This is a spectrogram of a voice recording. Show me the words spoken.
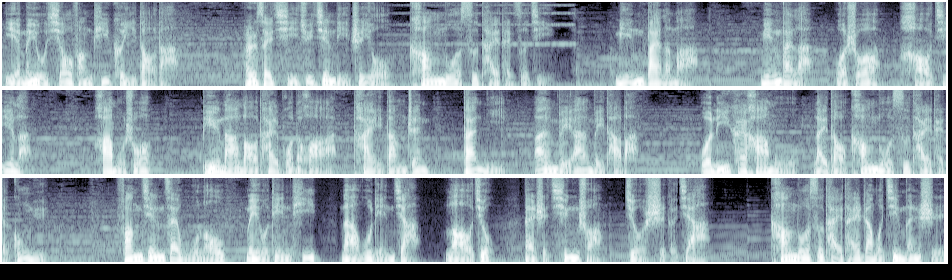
也没有消防梯可以到达。而在起居间里只有康诺斯太太自己。明白了吗？明白了。我说好极了。哈姆说：“别拿老太婆的话太当真，丹尼，安慰安慰她吧。”我离开哈姆，来到康诺斯太太的公寓，房间在五楼，没有电梯。那屋廉价、老旧，但是清爽，就是个家。康诺斯太太让我进门时，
